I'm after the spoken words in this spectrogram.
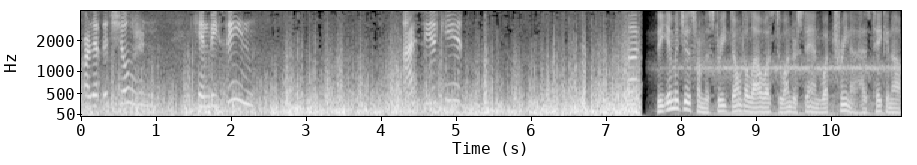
are that the children can be seen. I see a kid. Fuck. The images from the street don't allow us to understand what Trina has taken up.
